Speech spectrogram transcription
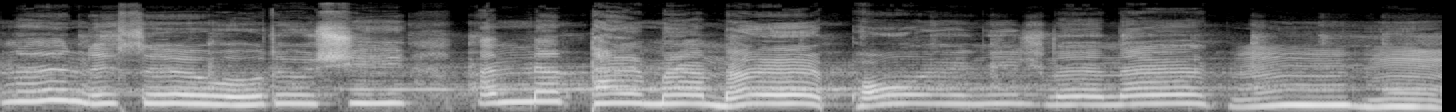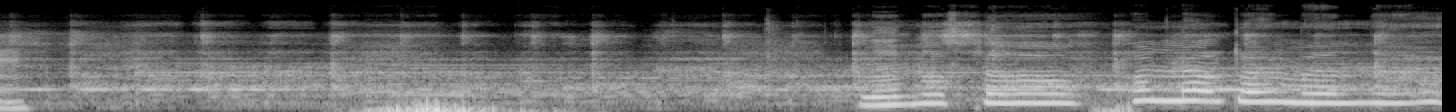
мене не неси у душі, пам'ятай мене, поніж мене. Мгм. Не настав, пам'ятай мене.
